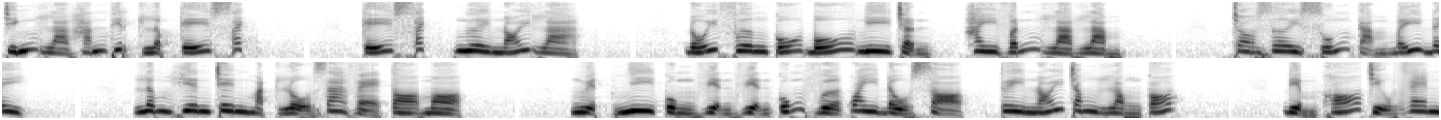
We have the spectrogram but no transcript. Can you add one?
Chính là hắn thiết lập kế sách. Kế sách ngươi nói là. Đối phương cố bố nghi trận hay vẫn là làm. Cho rơi xuống cảm bấy đây. Lâm Hiên trên mặt lộ ra vẻ tò mò. Nguyệt Nhi cùng viện viện cũng vừa quay đầu sỏ. Tuy nói trong lòng có. Điểm khó chịu ven.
